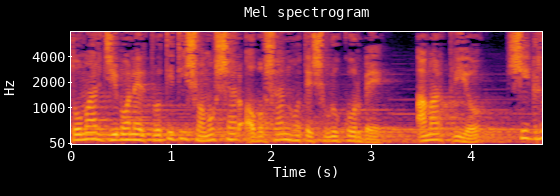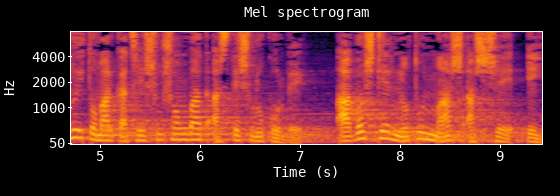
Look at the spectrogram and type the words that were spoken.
তোমার জীবনের প্রতিটি সমস্যার অবসান হতে শুরু করবে, আমার প্রিয়, শীঘ্রই তোমার কাছে সুসংবাদ আসতে শুরু করবে, আগস্টের নতুন মাস আসছে এই।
